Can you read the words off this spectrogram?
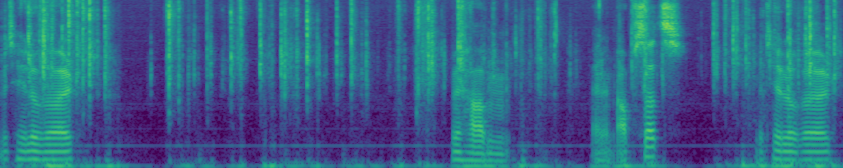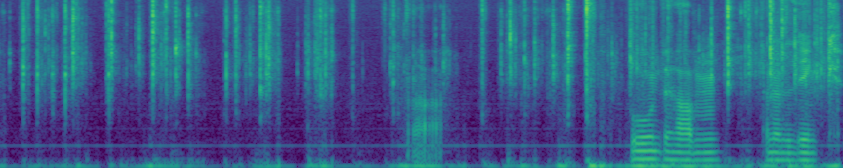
mit Hello World. Wir haben einen Absatz mit Hello World. Ah. Und wir haben einen Link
